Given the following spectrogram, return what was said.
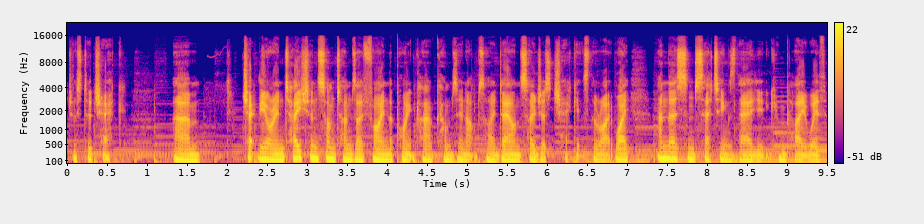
just to check. Um, check the orientation. Sometimes I find the point cloud comes in upside down, so just check it's the right way. And there's some settings there you can play with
